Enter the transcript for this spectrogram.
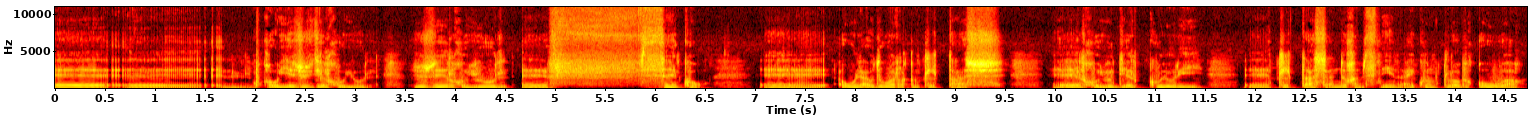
آه آه هي جوج ديال الخيول. جوج ديال الخيول في سانكو أول عود هو الرقم 13 آه، الخيول ديال كولوري 13 آه، عنده خمس سنين غيكون مطلوب بقوة.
